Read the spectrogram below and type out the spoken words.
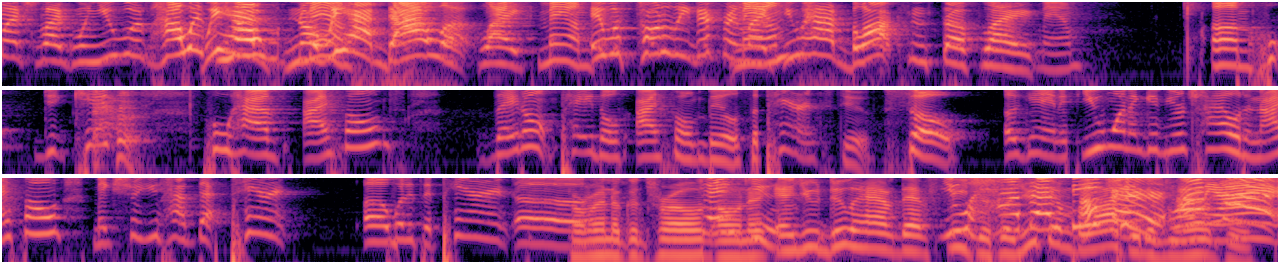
much like when you was How it- we no, had no we had dial up like Ma'am. it was totally different. Ma'am. Like you had blocks and stuff like ma'am. Um, who do kids who have iPhones? They don't pay those iPhone bills. The parents do. So again, if you want to give your child an iPhone, make sure you have that parent. Uh, what is it? Parent. Uh, Parental controls Thank on it, you. and you do have that feature, you so you that can block it feature. if you I mean, to. I,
